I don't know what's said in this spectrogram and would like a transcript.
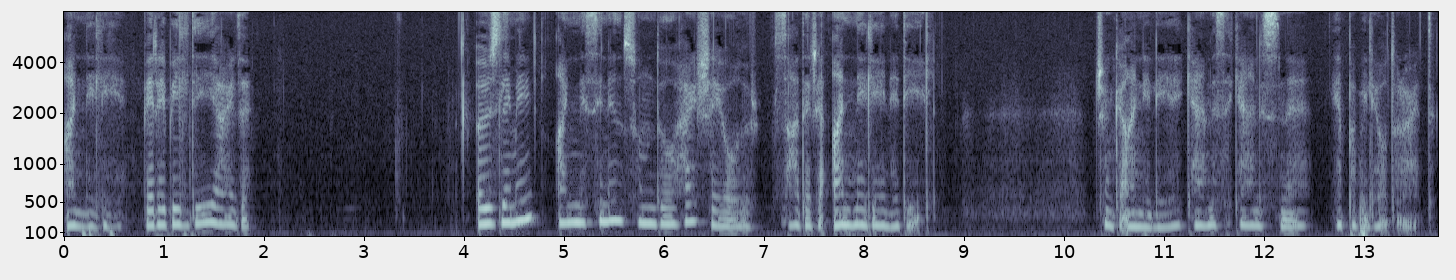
anneliği verebildiği yerde özlemi annesinin sunduğu her şey olur. Sadece anneliğine değil. Çünkü anneliği kendisi kendisine yapabiliyordur artık.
